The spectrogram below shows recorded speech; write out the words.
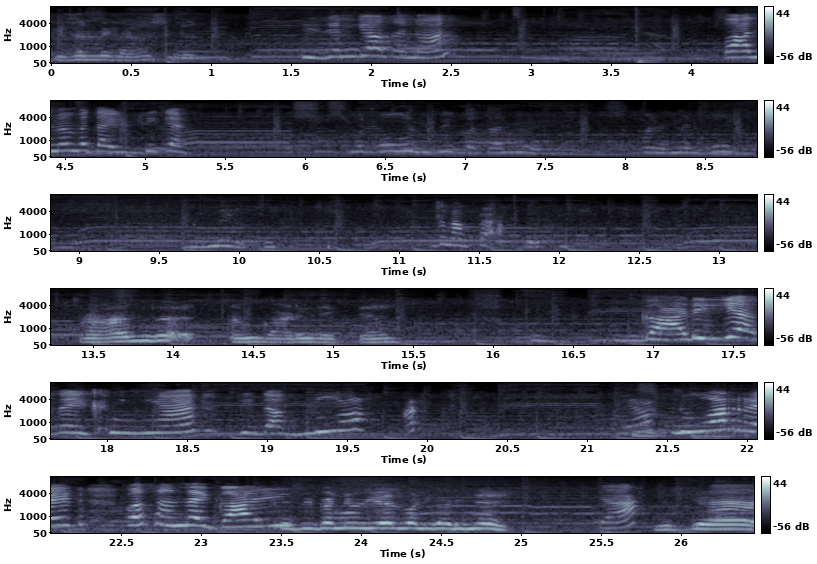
सीज़न में करना सीज़न सीज़न क्या होता है नान? बाद में बताइए ठीक है? मेरे को कुछ भी पता नहीं अरे मेरे को नहीं कुछ इतना पैक हो गाड़ी देखते हैं। गाड़ी क्या देखनी है सीधा ब्लू और मेरा ब्लू और रेड पसंद है गाइस टोपी पहनी हुई है इस वाली गाड़ी में। क्या? जिसके हाँ।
